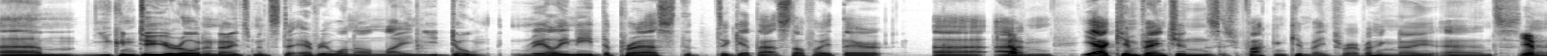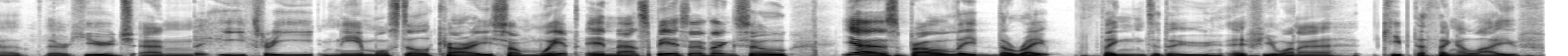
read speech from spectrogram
Um, you can do your own announcements to everyone online. You don't really need the press to, to get that stuff out there. Uh, Nope. and yeah, conventions, fucking conventions for everything now, and Yep. uh, they're huge. And the E3 name will still carry some weight in that space, I think. So yeah, it's probably the right thing to do if you want to keep the thing alive.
